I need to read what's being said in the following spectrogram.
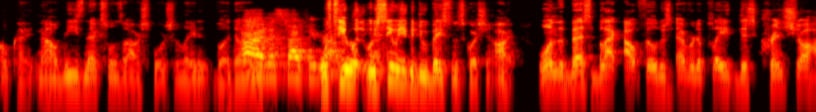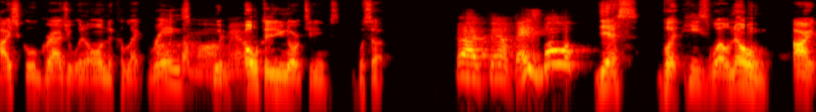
okay. Now these next ones are sports related, but uh, All right, let's try to figure we'll out. see what Let's we see what you can do based on this question. All right. One of the best black outfielders ever to play. This Crenshaw High School graduate went on to collect rings Oh, on, with man. both of the New York teams. What's up? God damn baseball. Yes, but he's well known. All right,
